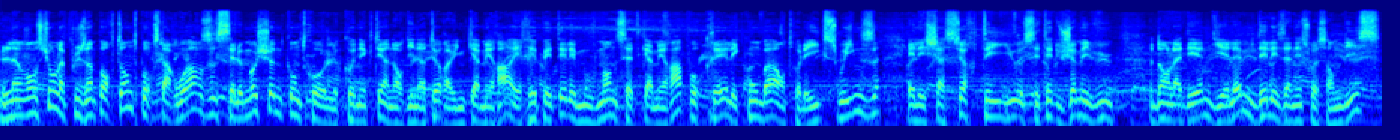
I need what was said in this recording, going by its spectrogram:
L'invention la plus importante pour Star Wars, c'est le motion control. Connecter un ordinateur à une caméra et répéter les mouvements de cette caméra pour créer les combats entre les X-Wings et les chasseurs TIE. C'était du jamais vu. Dans l'ADN d'ILM, dès les années 70,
